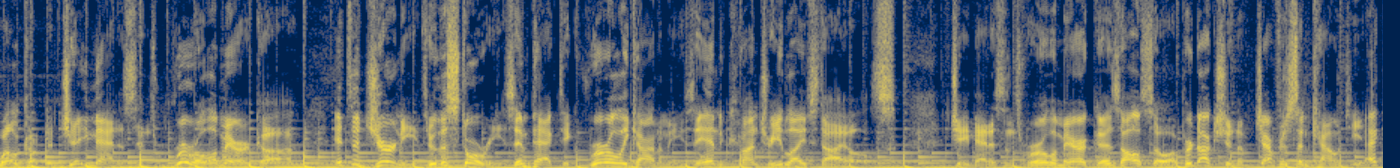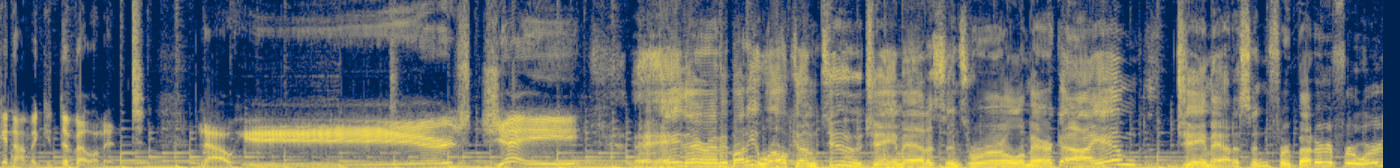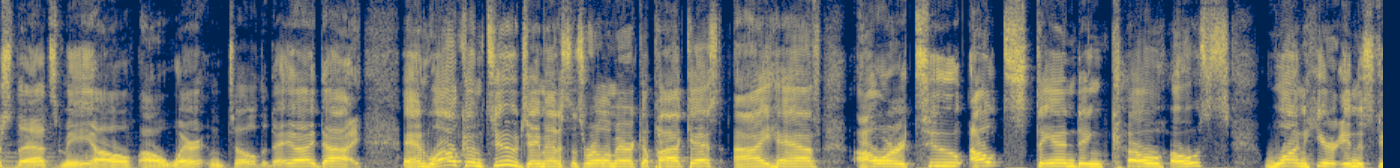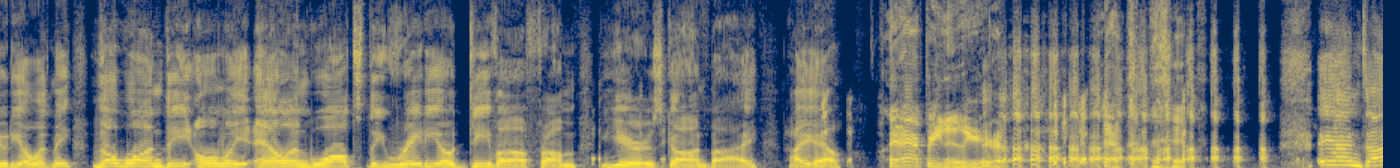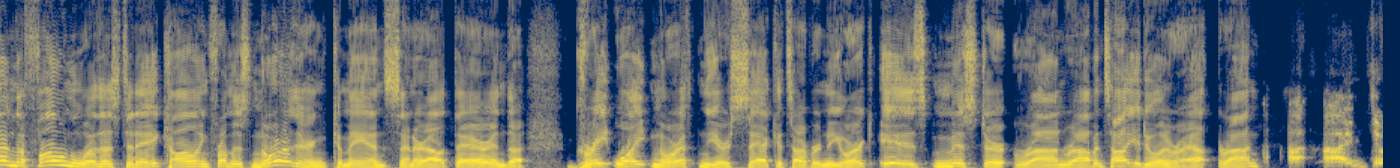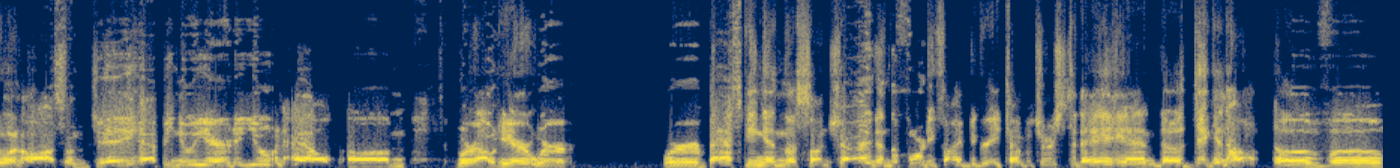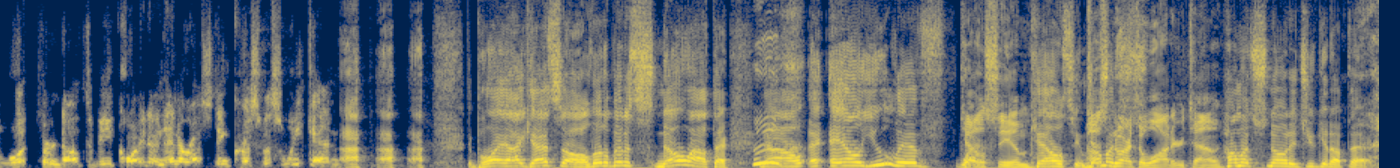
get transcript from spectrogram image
Welcome to Jay Madison's Rural America. It's a journey through the stories impacting rural economies and country lifestyles. Jay Madison's Rural America is also a production of Jefferson County Economic Development. Now, here's Jay. Hey there, everybody. Welcome to Jay Madison's Rural America. I am Jay Madison. For better or for worse, that's me. I'll, I'll wear it until the day I die. And welcome to Jay Madison's Rural America podcast. I have our two outstanding co hosts one here in the studio with me, the one, the only Alan Waltz, the radio diva from years gone by. Hi, Al. Happy New Year. and on the phone with us today, calling from his northern command center out there in the Great White North near Sackets Harbor, New York, is Mr. Ron Robbins. How you doing, Ron? I, I'm doing awesome, Jay. Happy New Year to you and Al. Um, we're out here. We're we're basking in the sunshine and the 45 degree temperatures today and uh, digging out of uh, what turned out to be quite an interesting Christmas weekend. Boy, I guess so. A little bit of snow out there. Now, Al, you live Calcium. Calcium. Just north of Watertown. How much snow did you get up there?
